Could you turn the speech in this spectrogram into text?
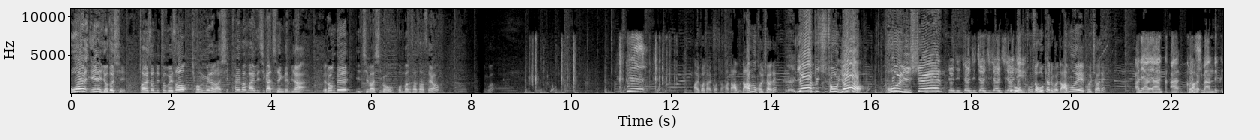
5월 1일 8시 다이선 유튜브에서 경매나라 18만 마일리지가 진행됩니다. 여러분들 잊지 마시고 본방 사수 하세요. 뭐야? 알것 같다 알 것 같다. 아 나무 나무 걸쳐야 돼? 야 미치 저 야! 홀리 쉣! 쩔지 쩔지 쩔지 쩔지 이거 쩔지 어, 동사 어떻게 하는 거야? 나무에 걸쳐야 돼? 아니 아니 아니 아, 걸치면 안돼 그,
